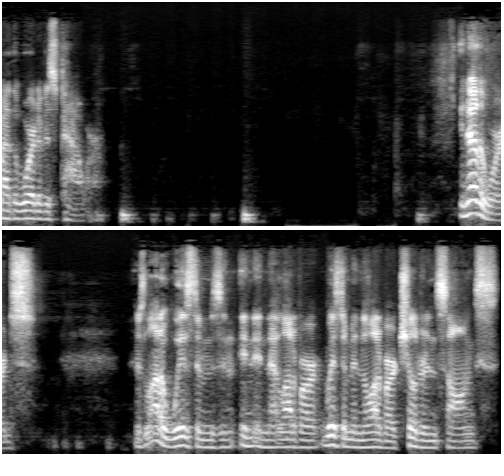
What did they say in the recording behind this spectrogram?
by the word of his power. In other words, there's a lot of wisdoms in, in, in, a lot of our wisdom in a lot of our children's songs.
